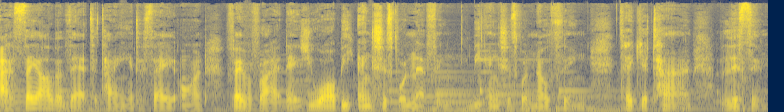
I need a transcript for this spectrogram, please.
I say all of that to tie in to say on Favor Fridays, you all be anxious for nothing. Be anxious for no thing. Take your time. Listen.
